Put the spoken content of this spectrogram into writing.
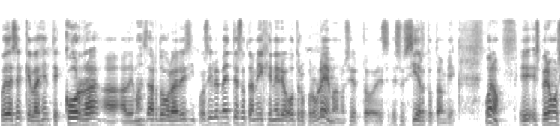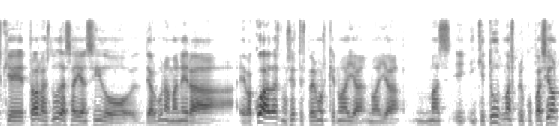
puede hacer que la gente corra a, demandar dólares y posiblemente eso también genere otro problema, ¿no es cierto? Es, eso es cierto también. Bueno, eh, esperemos que todas las dudas hayan sido de alguna manera evacuadas, ¿no es cierto? Esperemos que no haya, no haya más inquietud, más preocupación.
